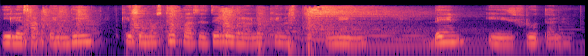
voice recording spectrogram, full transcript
y les aprendí que somos capaces de lograr lo que nos proponemos. Ven y disfrútalo.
